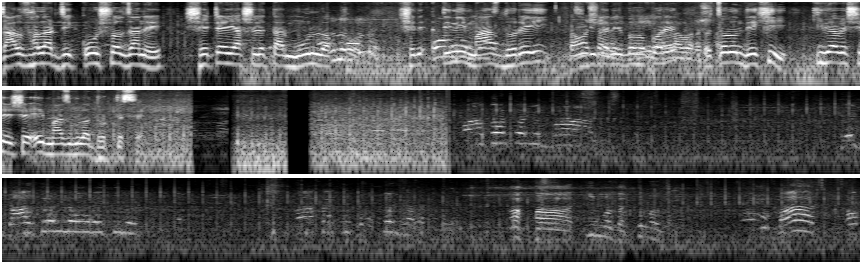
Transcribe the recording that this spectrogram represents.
জাল ফেলার যে কৌশল জানে, সেটাই আসলে তার মূল লক্ষ্য। সে, তিনি মাছ ধরেই জীবিকা নির্বাহ করে। তো চলুন দেখি কীভাবে সে সে এই মাছগুলো ধরতেছে। আহা কি মজা কি মজা। মাছ সব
